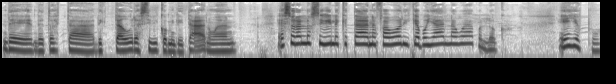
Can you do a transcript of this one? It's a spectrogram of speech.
de, toda esta dictadura cívico-militar, weón. Esos eran los civiles que estaban a favor y que apoyaban la weá, pues, loco. Ellos, pues.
